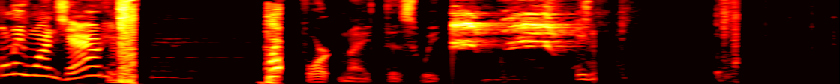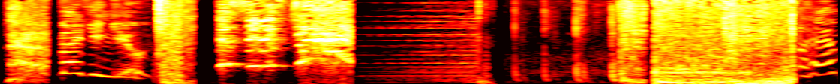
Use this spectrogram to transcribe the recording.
Only one's out here. Fortnite this week. Begging you! This is Jack. Him.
